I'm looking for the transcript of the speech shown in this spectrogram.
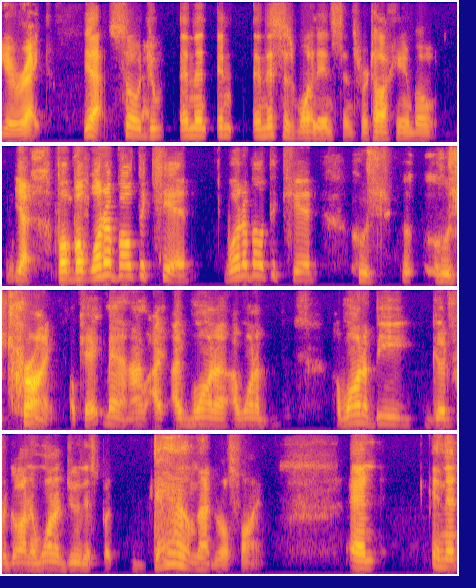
You're right. yeah so do and then and, and this is one instance we're talking about Yeah, but but what about the kid? What about the kid who's who's trying? Okay, man, I I, I wanna I wanna I wanna be good for God. I want to do this, but damn, that girl's fine. And and then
